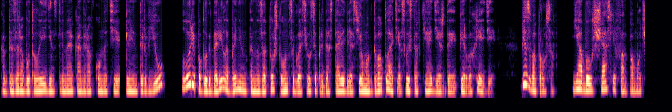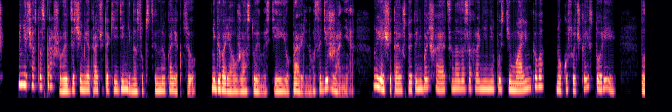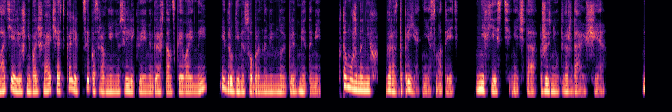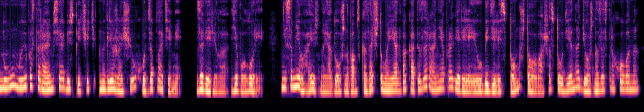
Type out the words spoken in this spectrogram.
Когда заработала единственная камера в комнате для интервью, Лори поблагодарила Беннингтона за то, что он согласился предоставить для съемок два платья с выставки одежды первых леди. Без вопросов. Я был счастлив вам помочь. Меня часто спрашивают, зачем я трачу такие деньги на собственную коллекцию, не говоря уже о стоимости ее правильного содержания – но я считаю, что это небольшая цена за сохранение пусть и маленького, но кусочка истории. Платье – лишь небольшая часть коллекции по сравнению с реликвиями гражданской войны и другими собранными мной предметами. К тому же на них гораздо приятнее смотреть. В них есть нечто жизнеутверждающее. «Ну, мы постараемся обеспечить надлежащий уход за платьями», – заверила его Лори. Не сомневаюсь, но я должен вам сказать, что мои адвокаты заранее проверили и убедились в том, что ваша студия надежно застрахована.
